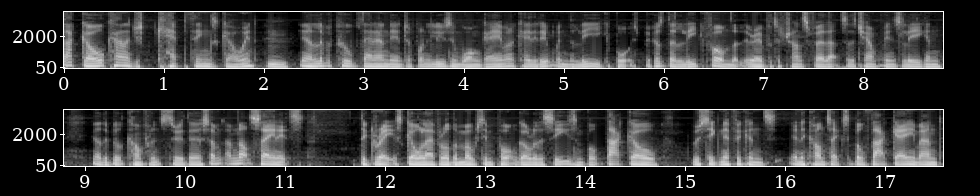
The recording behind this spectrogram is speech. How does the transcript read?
that goal kind of just kept things going. Hmm. You know, Liverpool then ended up only losing one game. Okay, they didn't win the league, but it's because of the league form that they were able to transfer that to the Champions League, and you know they built confidence through there. So I'm, I'm not saying it's the greatest goal ever or the most important goal of the season, but that goal was significant in the context of both that game and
